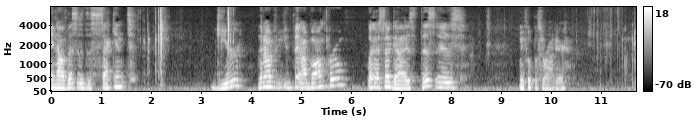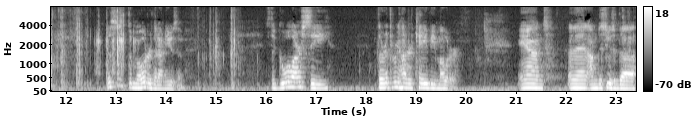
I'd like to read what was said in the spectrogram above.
and now this is the second gear that I've that I've gone through. Like I said, guys, this is let me flip this around here. This is the motor that I'm using. It's the GoolRC 3300 kV motor. And and then I'm just using the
